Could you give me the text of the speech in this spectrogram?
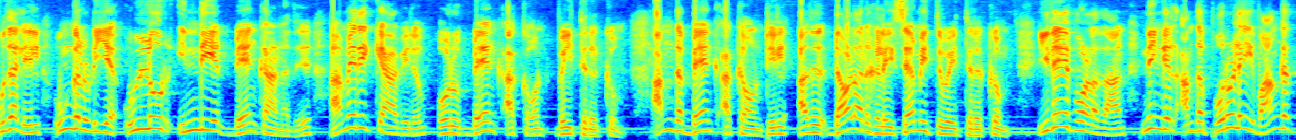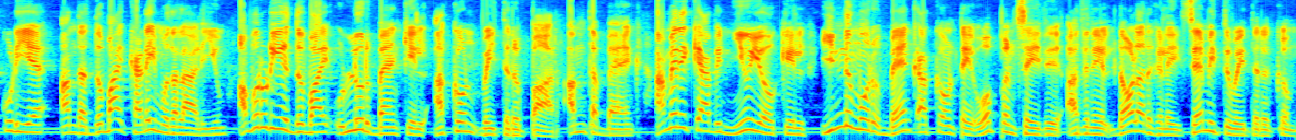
முதலில் உங்களுடைய உள்ளூர் இந்தியன் பேங்கானது அமெரிக்காவிலும் ஒரு பேங்க் அக்கவுண்ட் வைத்திருக்கும். அந்த பேங்க் அக்கவுண்டில் அது டாலர்களை சேமித்து வைத்திருக்கும். இதே போலதான் நீங்கள் அந்த பொருளை வாங்கக்கூடிய அந்த துபாய் கடை முதலாளியும் அவருடைய துபாய் உள்ளூர் பேங்கில் அக்கவுண்ட் வைத்திருப்பார். அந்த பேங்க் அமெரிக்காவின் நியூயார்க்கில் இன்னும் ஒரு பேங்க் அக்கவுண்டை ஓபன் செய்து அதனில் டாலர்களை சேமித்து வைத்திருக்கும்.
